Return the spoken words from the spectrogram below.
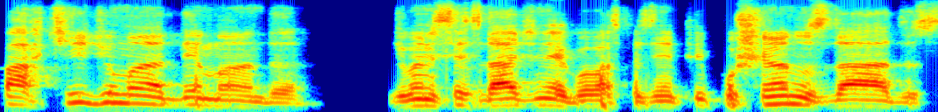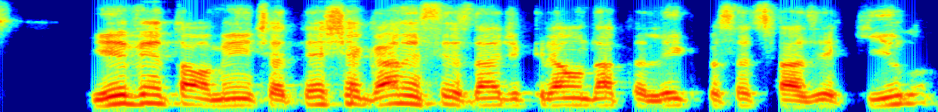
partir de uma demanda, de uma necessidade de negócio, por exemplo, e puxando os dados e, eventualmente, até chegar à necessidade de criar um data lake para satisfazer aquilo,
